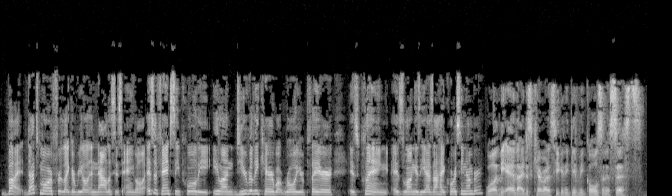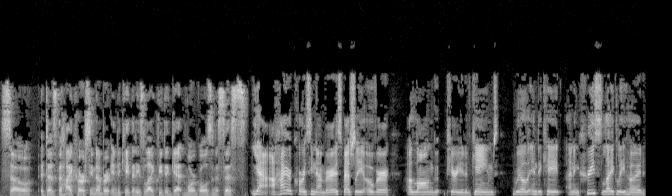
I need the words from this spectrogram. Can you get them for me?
But that's more for like a real analysis angle. As a fantasy poolie, Elon, do you really care what role your player is playing as long as he has a high Corsi number? Well, in the end, I just care about is he going to give me goals and assists. So, does the high Corsi number indicate that he's likely to get more goals and assists? Yeah, a higher Corsi number, especially over a long period of games, will indicate an increased likelihood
